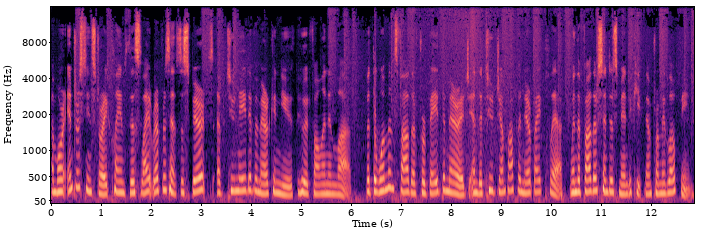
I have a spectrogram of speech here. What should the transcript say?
A more interesting story claims this light represents the spirits of two Native American youth who had fallen in love. But the woman's father forbade the marriage, and the two jump off a nearby cliff when the father sent his men to keep them from eloping.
